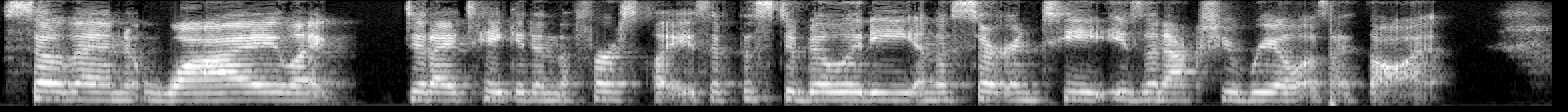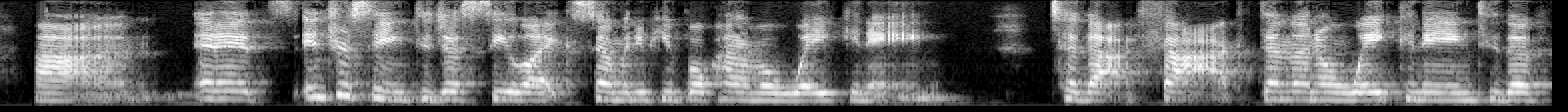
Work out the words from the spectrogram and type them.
So then why like did i take it in the first place if the stability and the certainty isn't actually real as i thought um, and it's interesting to just see like so many people kind of awakening to that fact and then awakening to the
